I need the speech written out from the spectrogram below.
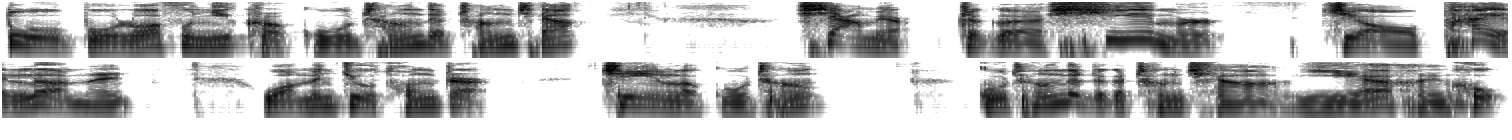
杜布罗夫尼克古城的城墙下面这个西门叫派勒门，我们就从这儿进了古城。古城的这个城墙也很厚。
